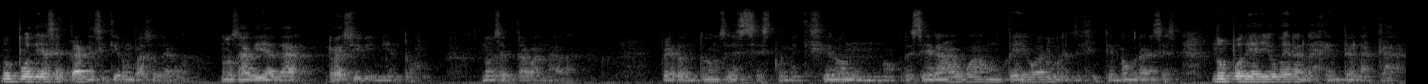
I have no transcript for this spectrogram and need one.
no podía aceptar ni siquiera un vaso de agua, no sabía dar recibimiento, no aceptaba nada. Pero entonces este, me quisieron ofrecer agua, un té o algo, les dije que no, gracias. No podía yo ver a la gente a la cara,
